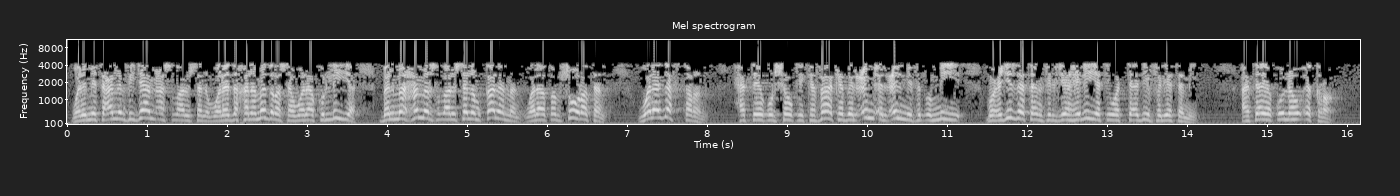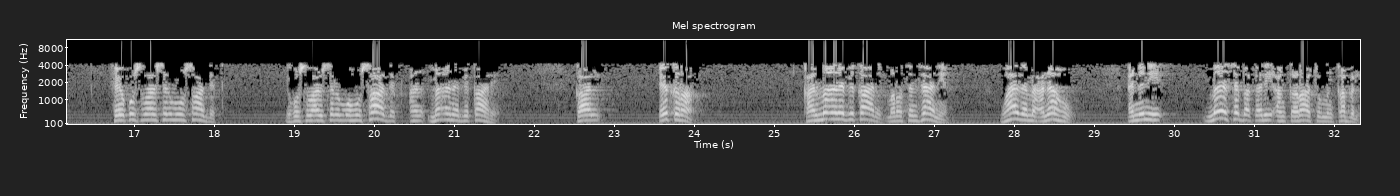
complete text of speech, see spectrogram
ولم يتعلم في جامعة صلى الله عليه وسلم ولا دخل مدرسة ولا كلية بل ما حمل صلى الله عليه وسلم قلما ولا طبشورة ولا دفترا حتى يقول شوقي كفاك بالعلم في الأمي معجزة في الجاهلية والتأديب في اليتم. أتى يقول له اقرأ. فيقول صلى الله عليه وسلم هو صادق. يقول صلى الله عليه وسلم وهو صادق ما أنا بقارئ. قال اقرأ. قال ما أنا بقارئ مرة ثانية. وهذا معناه أنني ما سبق لي أن قرأت من قبل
